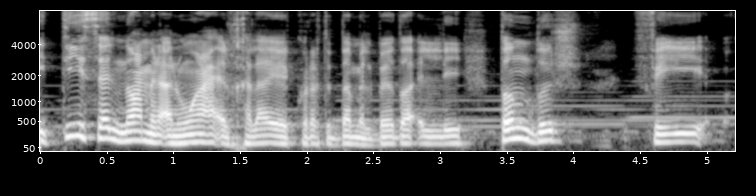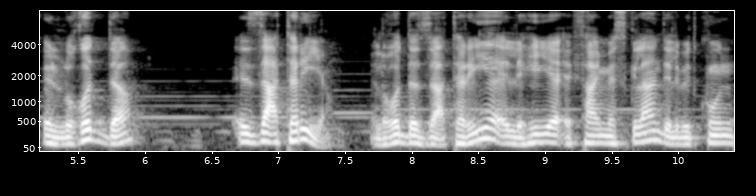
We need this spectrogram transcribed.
التي نوع من أنواع الخلايا كرة الدم البيضاء اللي تنضج في الغدة الزعترية. الغدة الزعترية اللي هي ال thymus gland اللي بتكون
